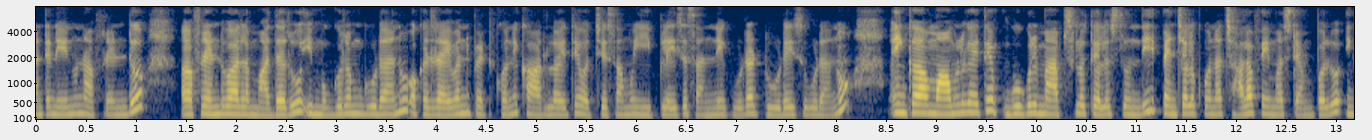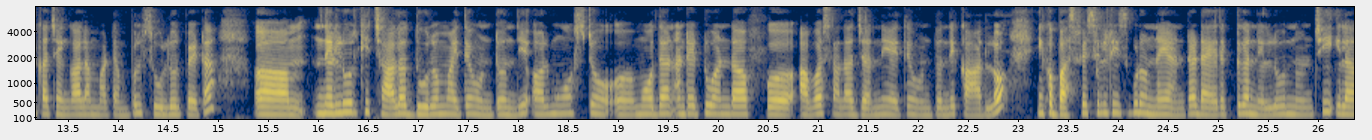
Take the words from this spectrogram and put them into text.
అంటే నేను నా ఫ్రెండ్ ఫ్రెండ్ వాళ్ళ మదరు ఈ ముగ్గురం కూడాను ఒక డ్రైవర్‌ని పెట్టుకొని కారులో అయితే వచ్చేసాము. ఈ ప్లేసెస్ అన్నీ కూడా టూ డేస్ కూడాను ఇంకా మామూలుగా అయితే గూగుల్ మ్యాప్స్‌లో తెలుస్తుంది. పెంచలకోన చాలా ఫేమస్ టెంపుల్. ఇంకా చెంగాలమ్మ టెంపుల్ సూళ్ళూరుపేట నెల్లూరుకి చాలా దూరం అయితే ఉంటుంది. ఆల్మోస్ట్ మోర్ దాన్ అంటే టూ అండ్ హాఫ్ అవర్స్ అలా జర్నీ అయితే ఉంటుంది కార్‌లో. ఇంకా బస్ ఫెసిలిటీస్ కూడా ఉన్నాయంట. డైరెక్ట్‌గా నెల్లూరు నుంచి ఇలా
